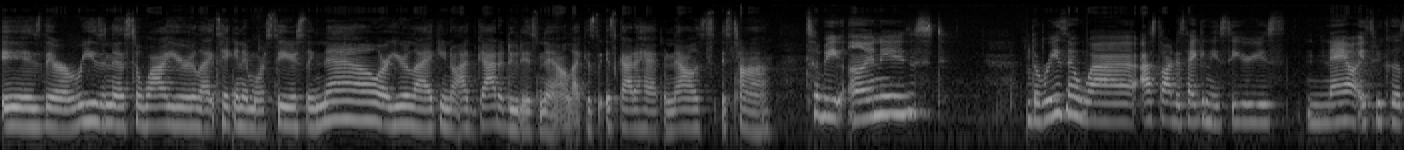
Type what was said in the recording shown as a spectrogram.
is there a reason as to why you're like taking it more seriously now, or you're like, you know, I gotta do this now. Like, it's it's gotta happen now. It's it's time. To be honest, the reason why I started taking it serious now is because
